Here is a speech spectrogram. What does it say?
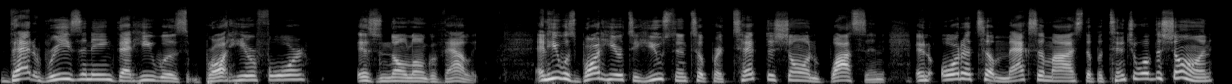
that reasoning that he was brought here for is no longer valid. And he was brought here to Houston to protect Deshaun Watson in order to maximize the potential of Deshaun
